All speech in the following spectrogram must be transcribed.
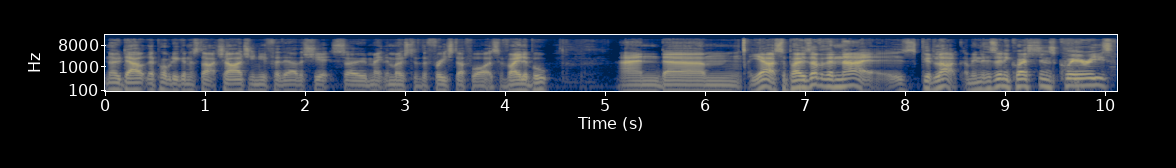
No doubt they're probably going to start charging you for the other shit, so make the most of the free stuff while it's available. And um, yeah, I suppose other than that, it's good luck. I mean, if there's any questions, queries,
